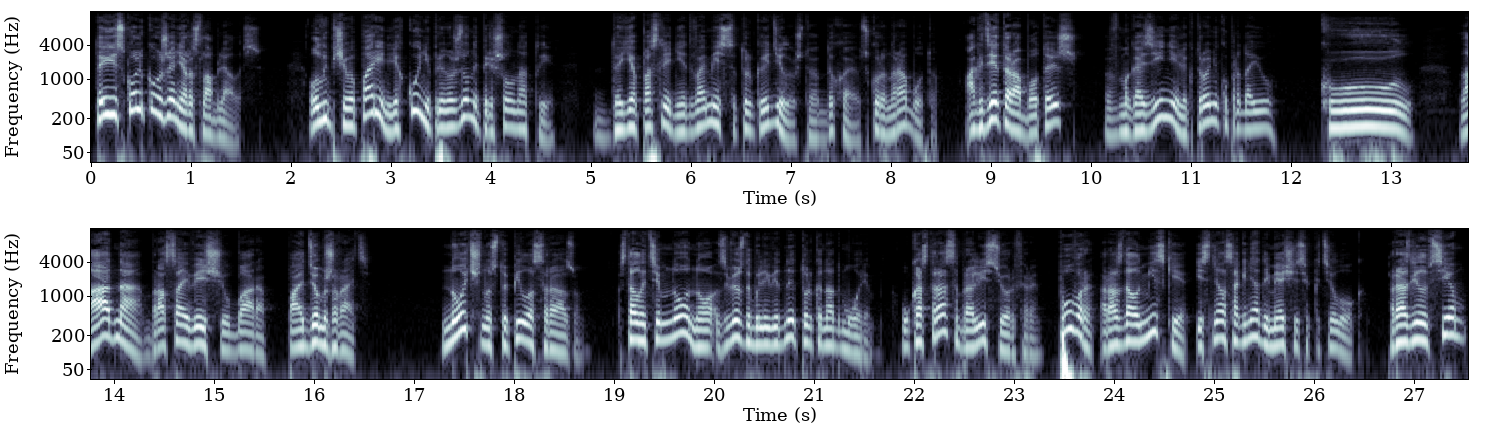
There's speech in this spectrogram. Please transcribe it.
Ты и сколько уже не расслаблялась? Улыбчивый парень легко и непринужденно перешел на «ты». Да я последние два месяца только и делаю, что отдыхаю. Скоро на работу. А где ты работаешь? В магазине электронику продаю. Кул. Ладно, бросай вещи у бара. Пойдем жрать. Ночь наступила сразу. Стало темно, но звезды были видны только над морем. У костра собрались серферы. Повар раздал миски и снял с огня дымящийся котелок. Разлил всем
